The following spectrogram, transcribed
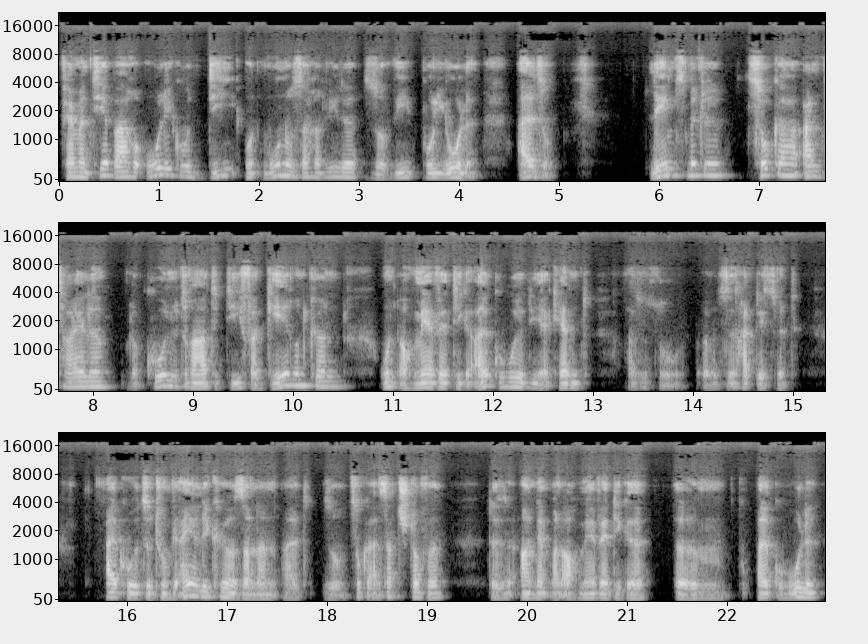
fermentierbare Oligo-, Di- und Monosaccharide sowie Poliole. Also Lebensmittel, Zuckeranteile oder Kohlenhydrate, die vergehren können und auch mehrwertige Alkohole, die ihr kennt. Also so, es äh, hat nichts mit Alkohol zu tun wie Eierlikör, sondern halt so Zuckerersatzstoffe das nennt man auch mehrwertige ähm, Alkohole,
